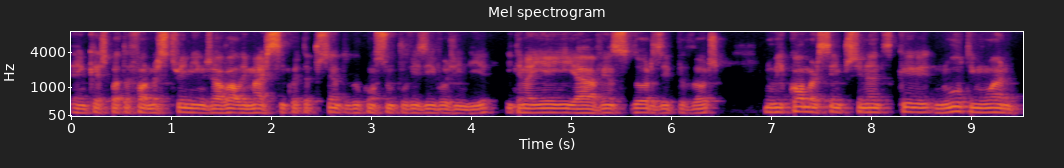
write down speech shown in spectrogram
em que as plataformas de streaming já valem mais de 50% do consumo televisivo hoje em dia, e também aí há vencedores e perdedores. No e-commerce é impressionante que no último ano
